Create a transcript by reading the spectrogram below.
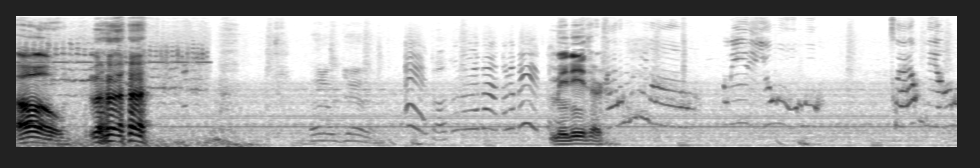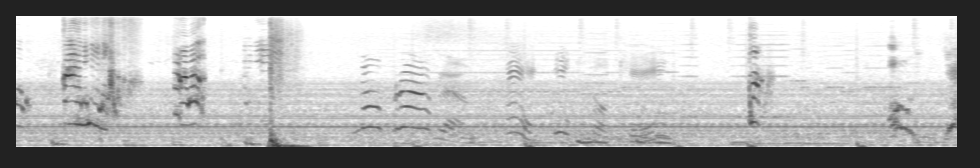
Oh. Me neither. No problem. Hey, it's okay. Oh, yes.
